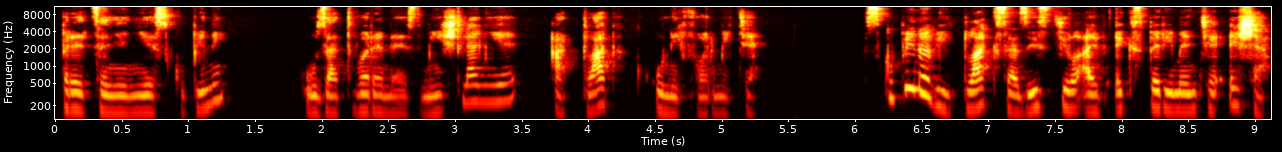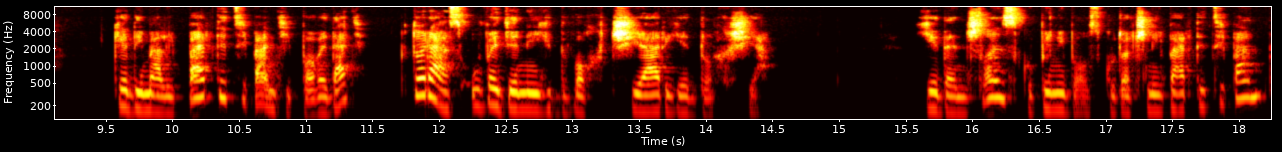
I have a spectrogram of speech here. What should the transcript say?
Precenenie skupiny, uzatvorené zmýšľanie a tlak k uniformite. Skupinový tlak sa zistil aj v experimente Eša – kedy mali participanti povedať, ktorá z uvedených dvoch čiar je dlhšia. Jeden člen skupiny bol skutočný participant,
